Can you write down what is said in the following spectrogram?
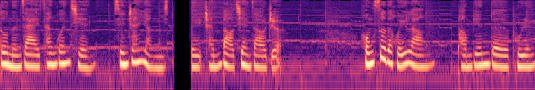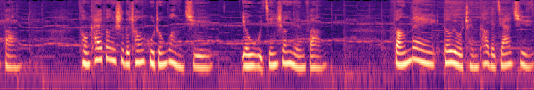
都能在参观前先瞻仰一位城堡建造者。红色的回廊旁边的仆人房，从开放式的窗户中望去，有五间双人房，房内都有成套的家具，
